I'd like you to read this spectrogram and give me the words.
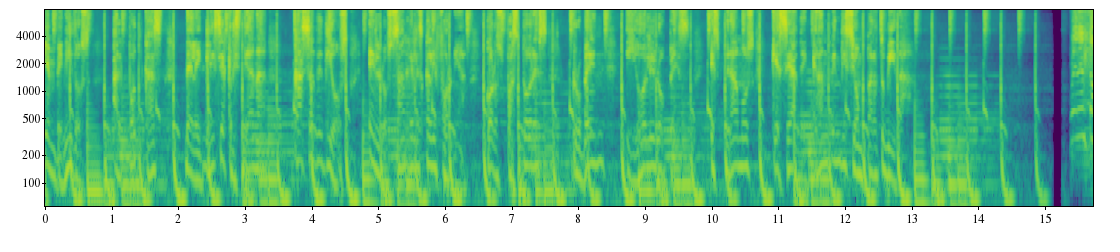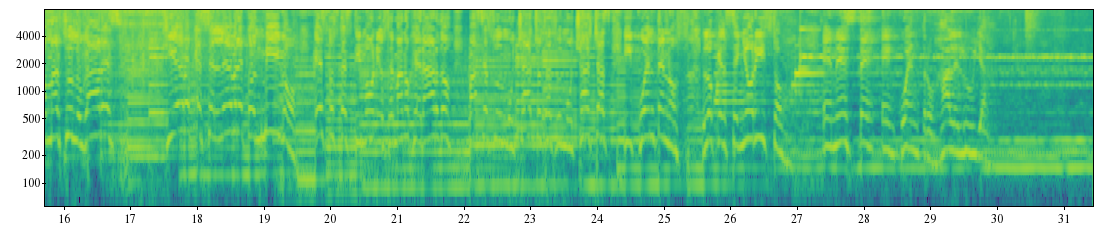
Bienvenidos al podcast de la Iglesia Cristiana Casa de Dios en Los Ángeles, California, con los pastores Rubén y Oli López. Esperamos que sea de gran bendición para tu vida. Pueden tomar sus lugares. Quiero que celebre conmigo estos testimonios. Hermano Gerardo, pase a sus muchachos, a sus muchachas y cuéntenos lo que el Señor hizo en este encuentro. Aleluya.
